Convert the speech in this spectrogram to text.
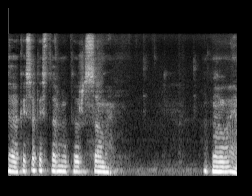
Так, и с этой стороны то же самое. Отмываем.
